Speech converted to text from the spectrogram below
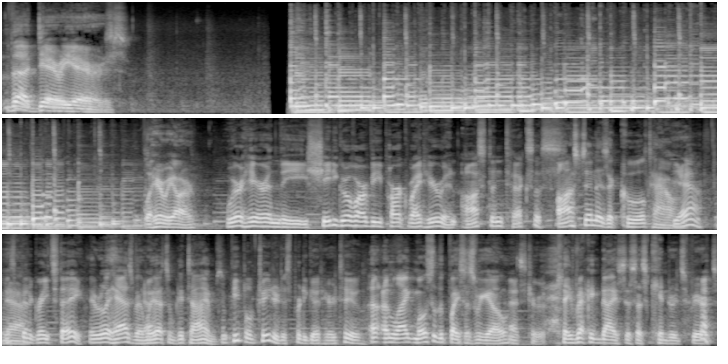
The Derrieres. Well, here we are. We're here in the Shady Grove RV Park right here in Austin, Texas. Austin is a cool town. Yeah, it's Yeah. been a great stay. It really has been. We've had some good times. And people have treated us pretty good here too. Uh, unlike most of the places we go, That's true. they recognize us as kindred spirits.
